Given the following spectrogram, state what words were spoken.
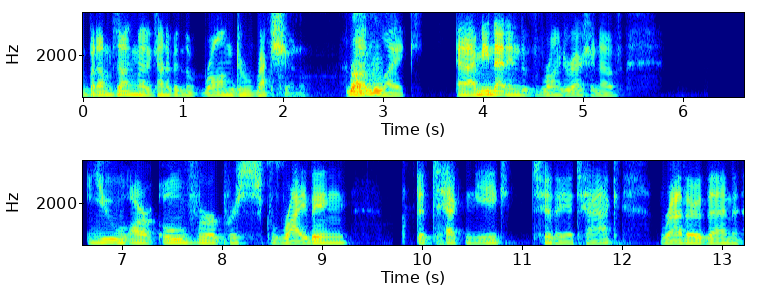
but i'm talking about it kind of in the wrong direction right. of like and i mean that in the wrong direction of you are over prescribing the technique to the attack rather than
